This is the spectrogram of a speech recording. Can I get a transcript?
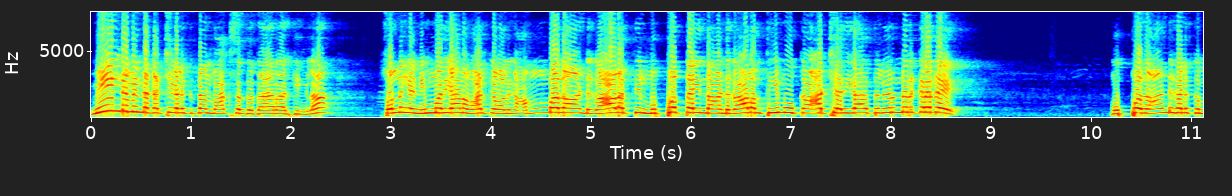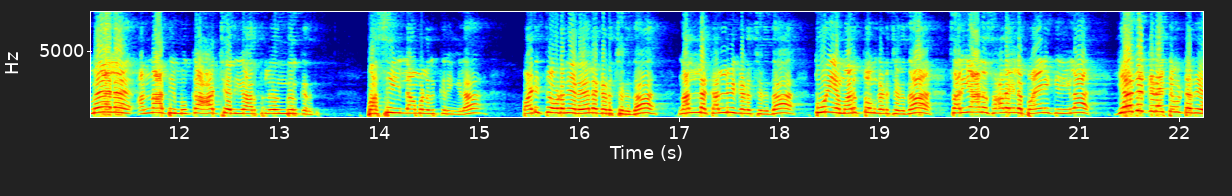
மீண்டும் இந்த கட்சிகளுக்கு தான் வாக்கு செலுத்த தயாரா இருக்கீங்களா? சொல்லுங்க நிம்மதியான வாழ்க்கை வாழுங்க ஐம்பது ஆண்டு காலத்தில் முப்பத்தைந்து ஆண்டு காலம் திமுக ஆட்சி அதிகாரத்தில் இருந்திருக்கிறது. முப்பது ஆண்டுகளுக்கு மேல அதிமுக ஆட்சி அதிகாரத்தில் இருந்திருக்கிறது. பசி இல்லாமல் இருக்கிறீங்களா? படித்த உடனே வேலை கிடைச்சிருதா? நல்ல கல்வி கிடைச்சிருதா? தூய மருத்துவம் கிடைச்சிருதா? சரியான சாலையில பயணிக்கிறீங்களா? எது கிடைத்து விட்டது?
